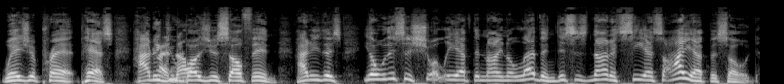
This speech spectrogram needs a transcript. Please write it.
Where's your pass how did you buzz yourself in? How did this you know this is shortly after 9-11 this is not a csi episode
